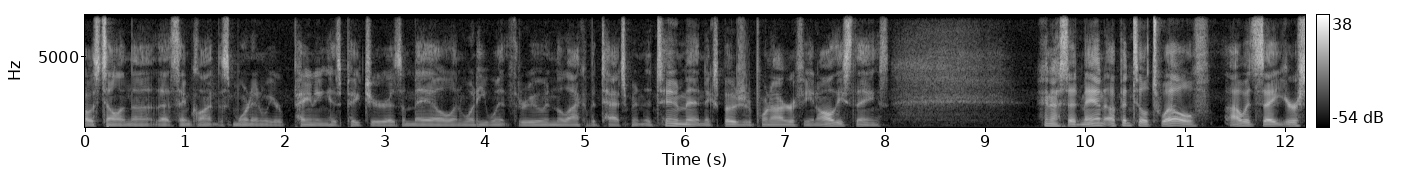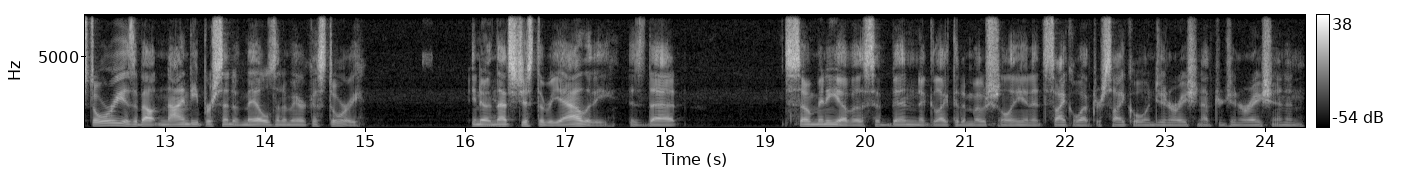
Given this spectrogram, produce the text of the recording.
I was telling the, that same client this morning, we were painting his picture as a male and what he went through, and the lack of attachment and attunement and exposure to pornography and all these things. And I said, man, up until 12, I would say your story is about 90% of males in America's story. You know, and that's just the reality is that so many of us have been neglected emotionally and it's cycle after cycle and generation after generation and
